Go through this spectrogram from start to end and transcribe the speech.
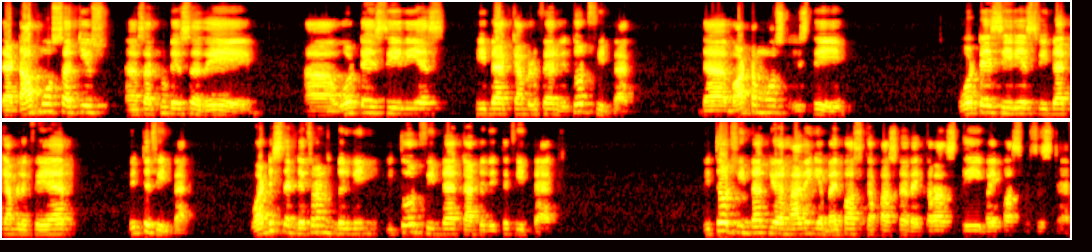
The topmost circuit uh, circuit is the uh, voltage series feedback amplifier without feedback. The bottommost is the voltage series feedback amplifier with the feedback. What is the difference between without feedback and with the feedback? Without feedback, you are having a bypass capacitor across the bypass resistor.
